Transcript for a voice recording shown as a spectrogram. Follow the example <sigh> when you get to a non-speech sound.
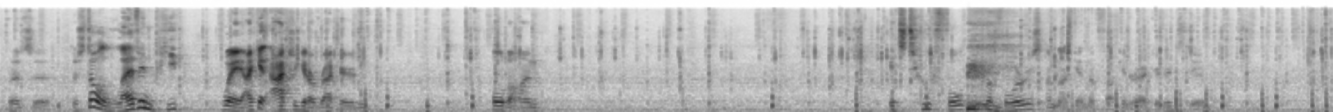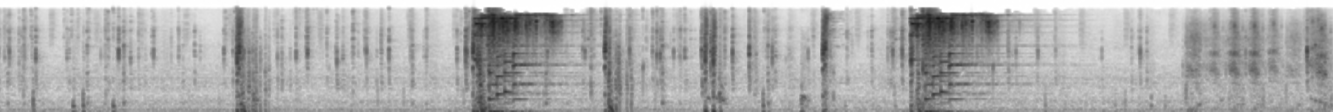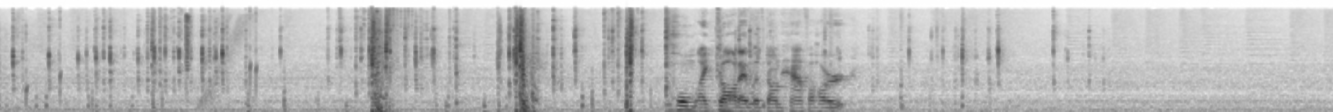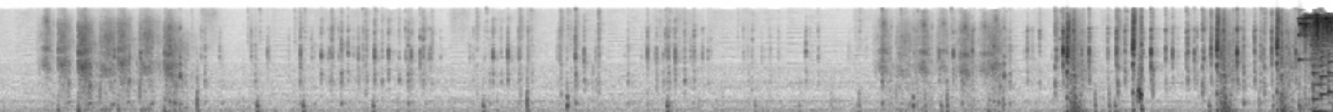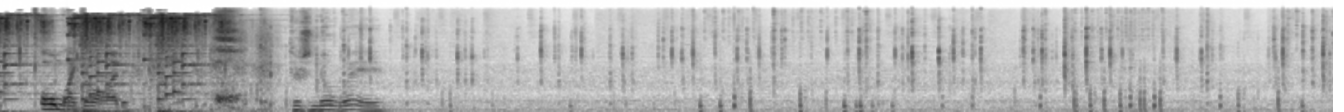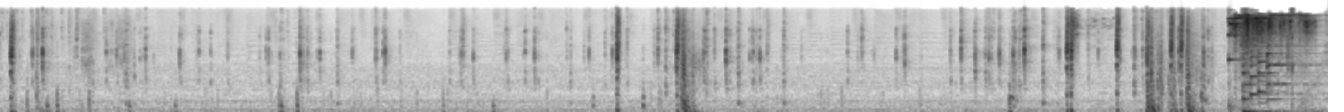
What is it? There's still 11 people. Wait, I can actually get a record. Hold on. It's two full team fours? I'm not getting the fucking record. It's doomed. Oh my god, I lived on half a heart. Oh my god. <gasps> There's no way.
